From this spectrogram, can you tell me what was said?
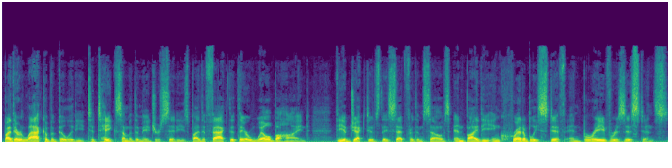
by their lack of ability to take some of the major cities, by the fact that they are well behind the objectives they set for themselves and by the incredibly stiff and brave resistance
